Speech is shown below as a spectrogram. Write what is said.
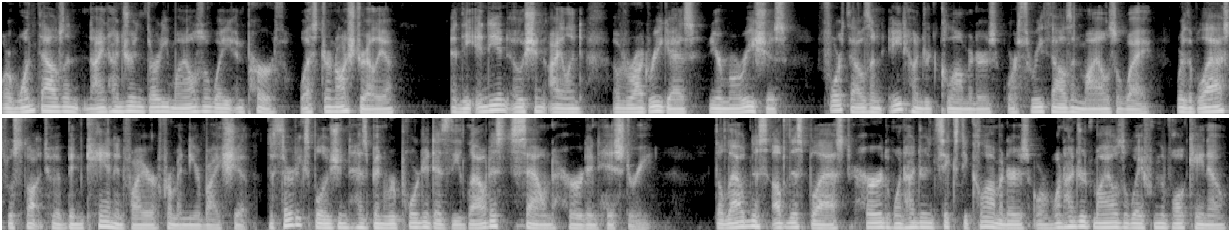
or 1,930 miles away in Perth, Western Australia, and the Indian Ocean island of Rodrigues near Mauritius, 4,800 kilometers or 3,000 miles away, where the blast was thought to have been cannon fire from a nearby ship. The third explosion has been reported as the loudest sound heard in history. The loudness of this blast, heard 160 kilometers or 100 miles away from the volcano,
